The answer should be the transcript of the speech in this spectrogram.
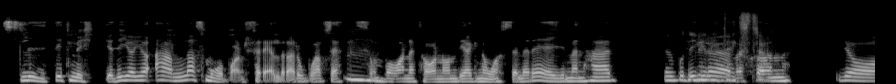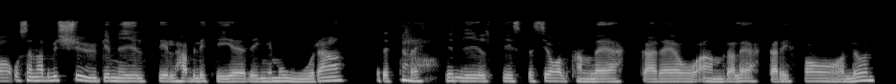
slitit mycket. Det gör ju alla småbarnsföräldrar oavsett mm. om barnet har någon diagnos eller ej. Men här, nu bodde i Grövelsjön. Ja, och sen hade vi 20 mil till habilitering i Mora. Det 30 ja. mil till specialtandläkare och andra läkare i Falun.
